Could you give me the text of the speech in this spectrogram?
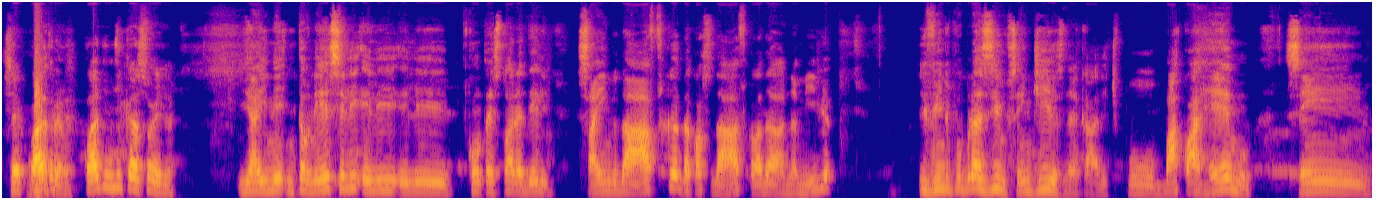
já é quatro, vale quatro indicações já. E aí, então, nesse ele, ele, ele conta a história dele saindo da África, da costa da África, lá da Namíbia, e vindo pro Brasil, 100 dias, né, cara? E, tipo, barco a remo, sem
